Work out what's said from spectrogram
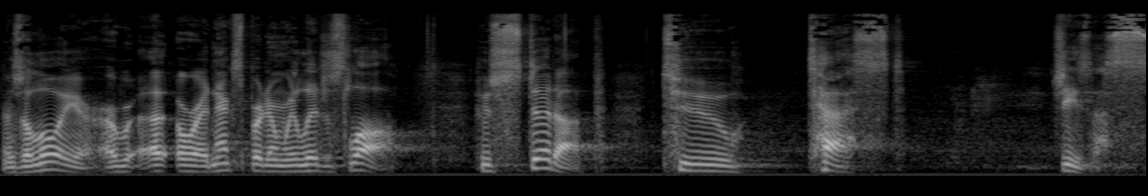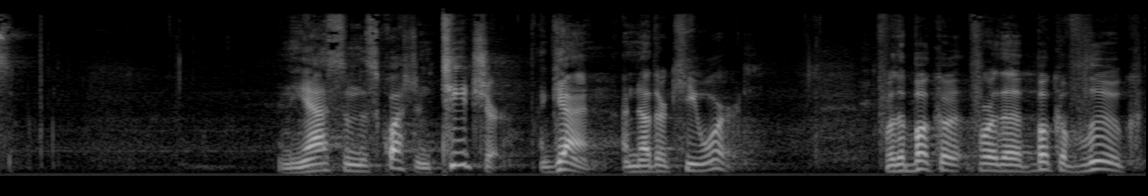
There's a lawyer or, or an expert in religious law who stood up to test Jesus. And he asked him this question Teacher, again, another key word. For the, book of, for the book of Luke,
